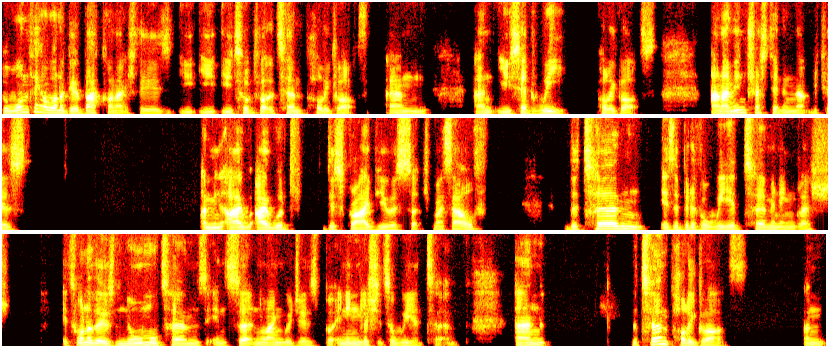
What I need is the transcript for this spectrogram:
But one thing I want to go back on actually is you, you, you talked about the term polyglot and and you said we polyglots. And I'm interested in that because I mean I, I would describe you as such myself. The term is a bit of a weird term in English. It's one of those normal terms in certain languages, but in English it's a weird term. And the term polyglots, and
